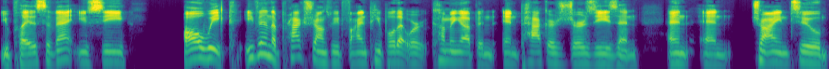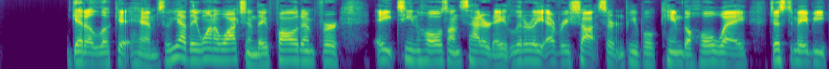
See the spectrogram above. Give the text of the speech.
you play this event, you see all week, even in the practice rounds, we'd find people that were coming up in, in Packers jerseys and and and trying to get a look at him. So yeah, they want to watch him. They followed him for 18 holes on Saturday. Literally every shot, certain people came the whole way just to maybe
